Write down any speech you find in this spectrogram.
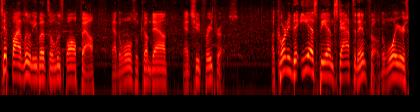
Tipped by Looney, but it's a loose ball foul. And the Wolves will come down and shoot free throws. According to ESPN stats and info, the Warriors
